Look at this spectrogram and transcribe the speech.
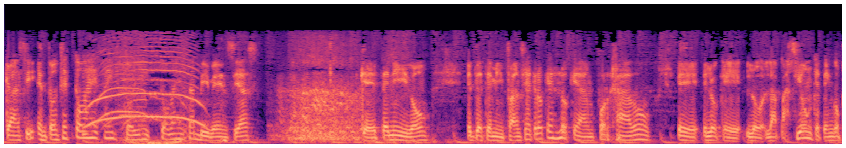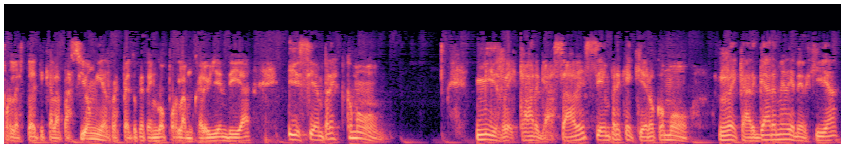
casi, entonces todas esas historias y todas esas vivencias que he tenido eh, desde mi infancia creo que es lo que han forjado eh, lo que la pasión que tengo por la estética, la pasión y el respeto que tengo por la mujer hoy en día y siempre es como mi recarga, ¿sabes? Siempre que quiero como recargarme de energía,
